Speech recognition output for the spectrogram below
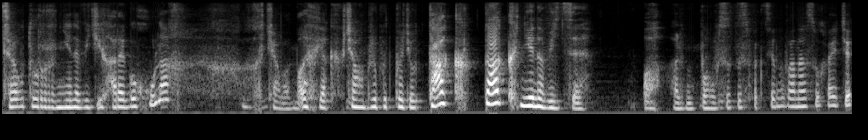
Czy autor nienawidzi Harego Hula? Chciałam, ech, jak chciałam, żeby odpowiedział tak, tak, nienawidzę. O, ale bym była usatysfakcjonowana, słuchajcie,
